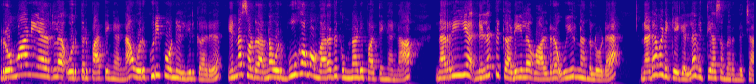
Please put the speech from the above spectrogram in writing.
ரொமானியர்ல ஒருத்தர் பாத்தீங்கன்னா ஒரு குறிப்பு ஒண்ணு எழுதியிருக்காரு. என்ன சொல்றாருன்னா ஒரு பூகம்பம் வர்றதுக்கு முன்னாடி பாத்தீங்கன்னா நிறைய நிலத்துக்கு அடியில வாழ்ற உயிரினங்களோட நடவடிக்கைகள்ல வித்தியாசம் இருந்துச்சா?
